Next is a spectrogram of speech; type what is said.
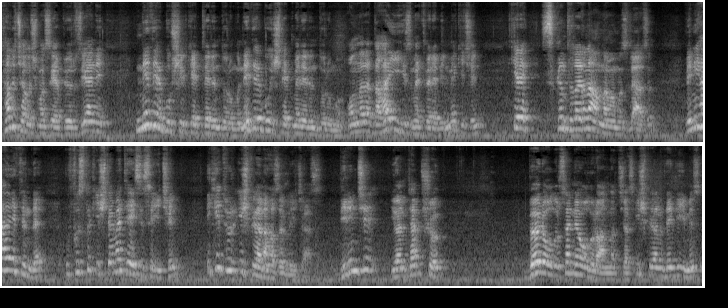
tanı çalışması yapıyoruz. Yani nedir bu şirketlerin durumu, nedir bu işletmelerin durumu? Onlara daha iyi hizmet verebilmek için Bir kere sıkıntılarını anlamamız lazım. Ve nihayetinde bu fıstık işleme tesisi için iki tür iş planı hazırlayacağız. Birinci yöntem şu. Böyle olursa ne olur anlatacağız. İş planı dediğimiz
